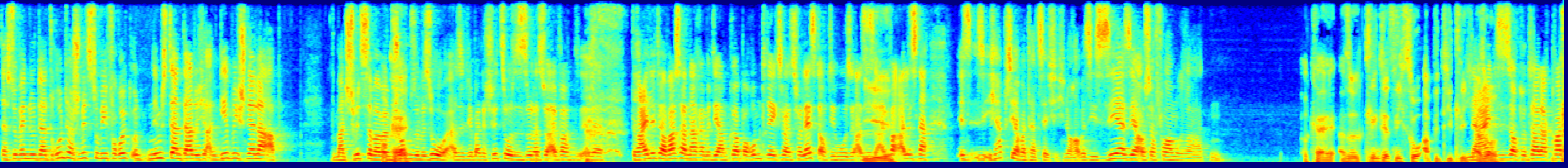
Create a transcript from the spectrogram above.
dass du, wenn du da drunter schwitzt, du wie verrückt und nimmst dann dadurch angeblich schneller ab. Man schwitzt aber beim Okay. Joggen sowieso. Also bei der Schwitzhose ist es so, dass du einfach äh, drei Liter Wasser nachher mit dir am Körper rumträgst, weil es verlässt auch die Hose. Also es ist einfach alles nach. Es, ich habe sie aber tatsächlich noch, aber sie ist sehr, sehr außer Form geraten. Okay, also klingt jetzt nicht so appetitlich. Nein, also, das ist auch totaler Quatsch.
